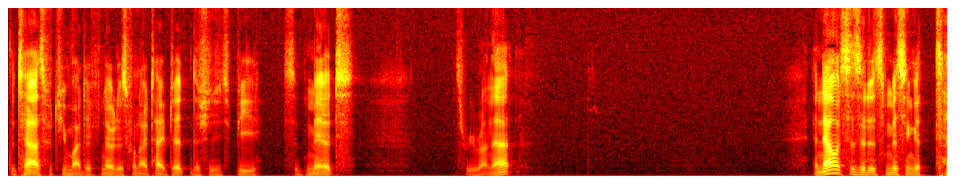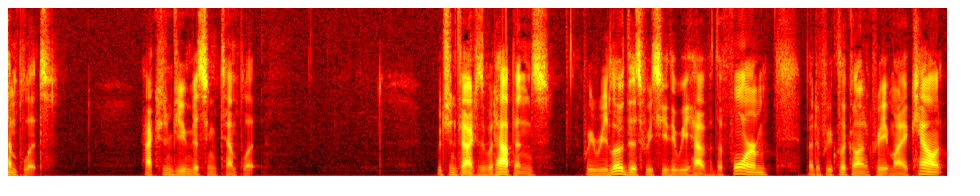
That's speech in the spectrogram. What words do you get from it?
the test, which you might have noticed when I typed it. This should be submit. Let's rerun that. And now it says that it's missing a template. Action view missing template. Which in fact is what happens we reload this, we see that we have the form, but if we click on Create My Account,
